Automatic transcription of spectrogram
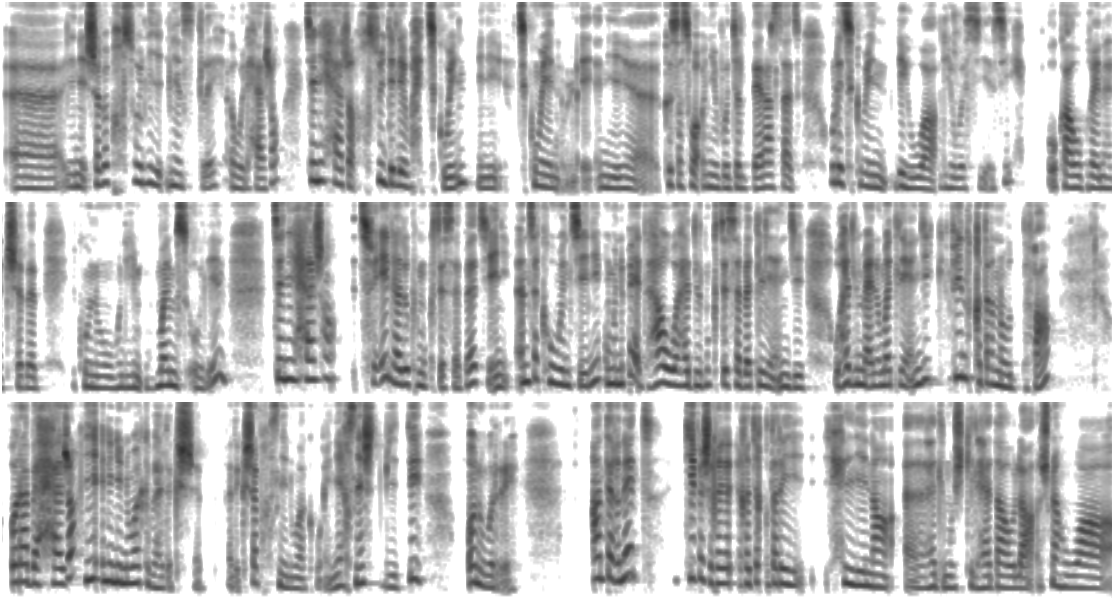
آه يعني الشباب خصو اللي اللي ينصت ليه أول حاجة. ثاني حاجة خصو يدير ليه واحد التكوين يعني تكوين يعني كو سوا أو نيفو ديال الدراسات ولا تكوين اللي هو اللي هو سياسي وكاو بغينا هاد الشباب يكونوا هما المسؤولين. ثاني حاجة تفعيل هذوك المكتسبات يعني أنت كونتيني ومن بعد ها هو هاد المكتسبات اللي عندي وهاد المعلومات اللي عندي فين نقدر نوظفها؟ ورابع حاجة هي أنني نواكب هذاك الشاب. هذاك الشاب خصني نواكبه يعني خصني نشد بيديه ونوريه. انترنت كيفاش غادي يقدر يحل لنا آه، هذا المشكل هذا ولا شنو هو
